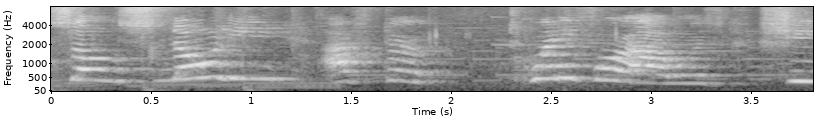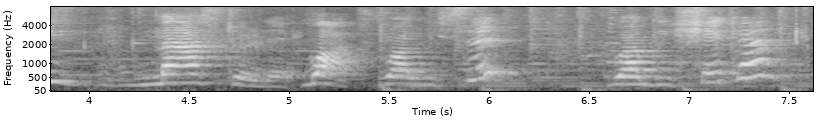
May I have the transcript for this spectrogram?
So slowly after 24 hours, she's mastered it. Watch, Ragi sit, Ragi shake hand.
